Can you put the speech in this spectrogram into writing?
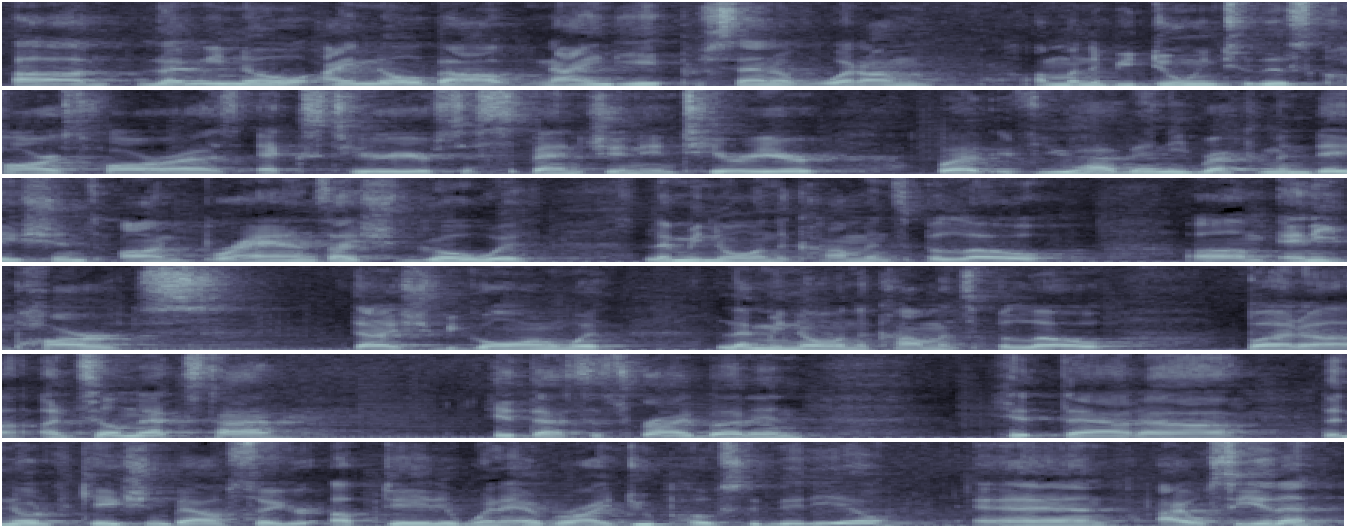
um, let me know. I know about 98% of what I'm I'm going to be doing to this car as far as exterior, suspension, interior. But if you have any recommendations on brands I should go with, let me know in the comments below. Um, any parts that I should be going with, let me know in the comments below. But uh, until next time, hit that subscribe button, hit that uh, the notification bell so you're updated whenever I do post a video, and I will see you then.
